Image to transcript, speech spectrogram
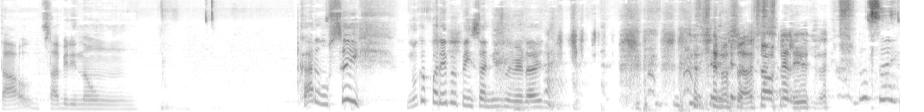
tal, sabe? Ele não. Cara, não sei. Nunca parei pra pensar nisso, na verdade. Você não sabe, não, beleza. Não sei.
